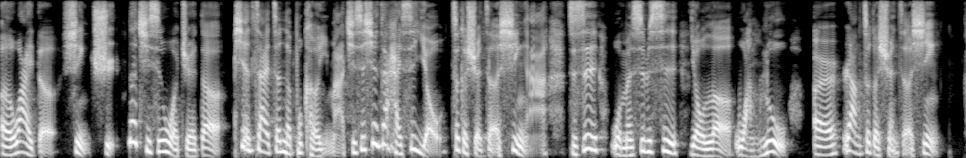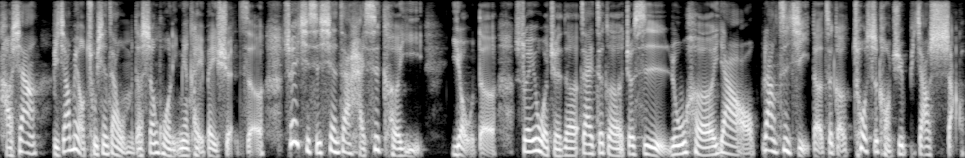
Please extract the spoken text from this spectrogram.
额外的兴趣。那其实我觉得现在真的不可以嘛？其实现在还是有这个选择性啊，只是我们是不是有了网络，而让这个选择性。好像比较没有出现在我们的生活里面可以被选择，所以其实现在还是可以有的。所以我觉得，在这个就是如何要让自己的这个错失恐惧比较少，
